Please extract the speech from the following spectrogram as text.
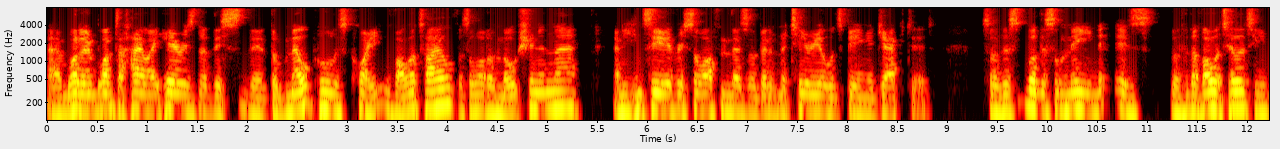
Um, what I want to highlight here is that this the, the melt pool is quite volatile. There's a lot of motion in there, and you can see every so often there's a bit of material that's being ejected. So this what this will mean is the, the volatility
